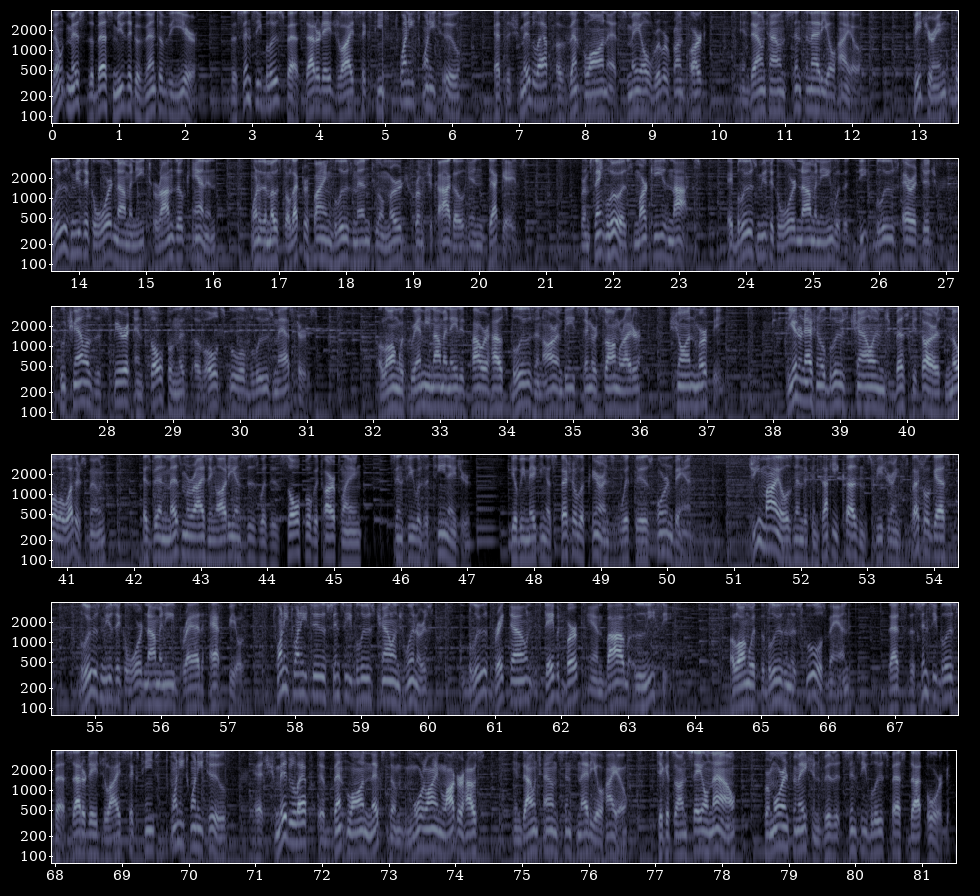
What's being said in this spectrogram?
Don't miss the best music event of the year, the Cincy Blues Fest, Saturday, July 16, 2022, at the Schmidlapp Event Lawn at Smale Riverfront Park in downtown Cincinnati, Ohio. Featuring Blues Music Award nominee Toronzo Cannon, one of the most electrifying bluesmen to emerge from Chicago in decades. From St. Louis, Marquise Knox, a Blues Music Award nominee with a deep blues heritage who channels the spirit and soulfulness of old school blues masters. Along with Grammy-nominated powerhouse blues and R&B singer-songwriter Shaun Murphy. The International Blues Challenge best guitarist Noah Wotherspoon has been mesmerizing audiences with his soulful guitar playing since he was a teenager. He'll be making a special appearance with his horn band. G. Miles and the Kentucky Cousins featuring special guest Blues Music Award nominee Brad Hatfield. 2022 Cincy Blues Challenge winners Blues Breakdown David Burke and Bob Lisi. Along with the Blues in the Schools Band, that's the Cincy Blues Fest, Saturday, July 16, 2022, at Schmidlapp Event Lawn next to the Moerlein Lager House in downtown Cincinnati, Ohio. Tickets on sale now. For more information, visit cincybluesfest.org.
